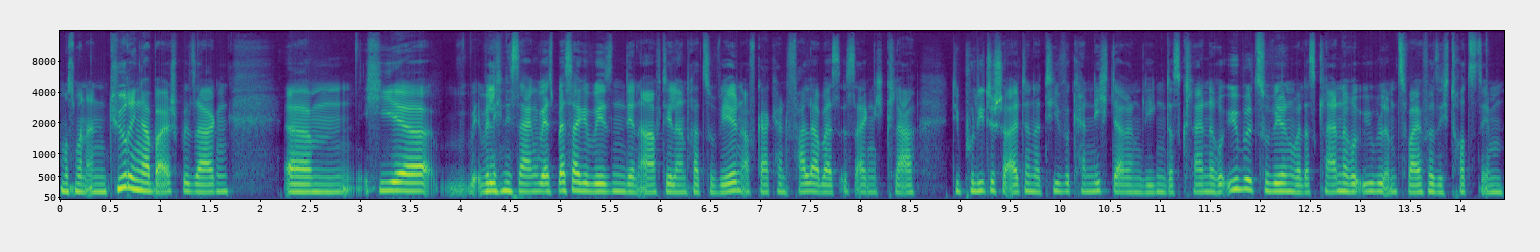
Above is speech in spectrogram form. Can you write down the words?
muss man an einem Thüringer Beispiel sagen, ähm, hier will ich nicht sagen, wäre es besser gewesen, den AfD-Landrat zu wählen, auf gar keinen Fall, aber es ist eigentlich klar, die politische Alternative kann nicht daran liegen, das kleinere Übel zu wählen, weil das kleinere Übel im Zweifel sich trotzdem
